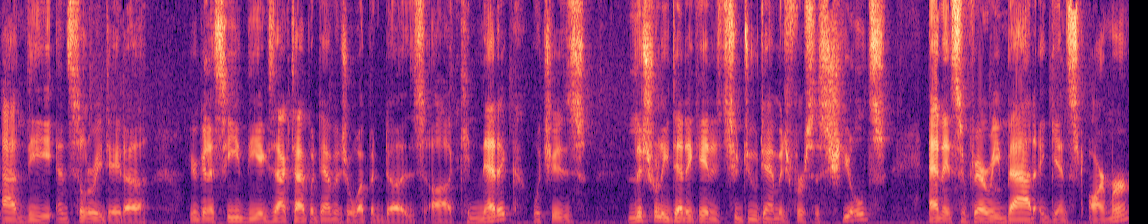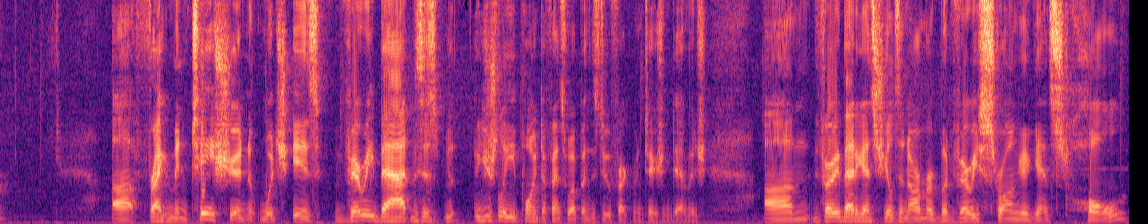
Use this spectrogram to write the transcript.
at the ancillary data, you're going to see the exact type of damage a weapon does. Uh, kinetic, which is literally dedicated to do damage versus shields, and it's very bad against armor uh, fragmentation, which is very bad. This is usually point defense weapons do fragmentation damage. Um, very bad against shields and armor, but very strong against hull.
